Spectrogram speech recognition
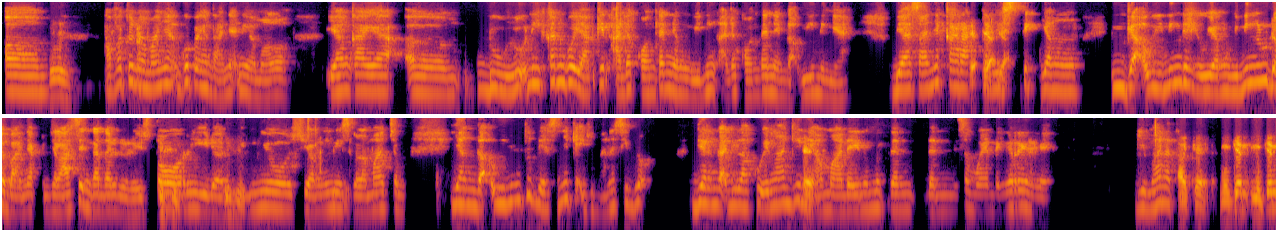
Em, Hmm. Apa tuh namanya? Gue pengen tanya nih sama lo. Yang kayak em, dulu nih kan gue yakin ada konten yang winning, ada konten yang nggak winning ya. Biasanya karakteristik yang nggak winning deh, yang winning lu udah banyak jelasin kan tadi dari story, dari news, yang ini segala macem. Yang nggak winning tuh biasanya kayak gimana sih bro? Biar nggak dilakuin lagi nih sama Dynamic dan dan semua yang dengerin nih. Gimana tuh? oke mungkin mungkin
